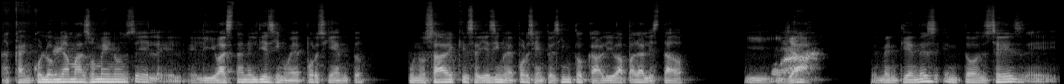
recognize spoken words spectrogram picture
Acá en Colombia más o menos el, el, IVA está en el 19%. Uno sabe que ese 19% es intocable y va para el Estado. Y, ya, ¿me entiendes? Entonces, eh,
